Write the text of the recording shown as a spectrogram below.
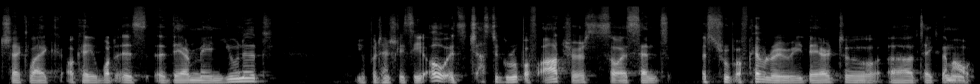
check like, okay, what is their main unit? You potentially see, oh, it's just a group of archers. So I sent a troop of cavalry there to uh, take them out.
